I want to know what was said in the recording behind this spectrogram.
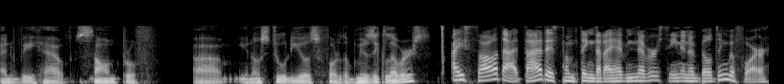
and we have soundproof um, you know, studios for the music lovers. I saw that. That is something that I have never seen in a building before.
